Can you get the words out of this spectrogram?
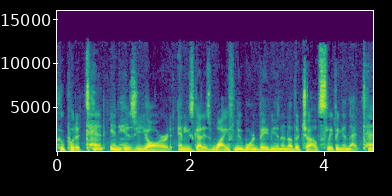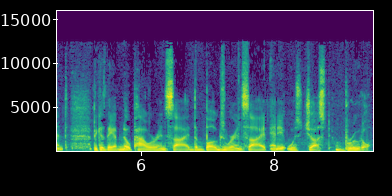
who put a tent in his yard and he's got his wife, newborn baby, and another child sleeping in that tent because they have no power inside. The bugs were inside and it was just brutal.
